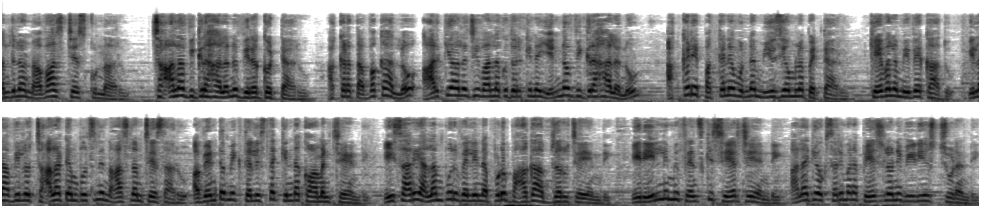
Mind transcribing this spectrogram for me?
అందులో నవాజ్ చేసుకున్నారు. చాలా విగ్రహాలను విరగొట్టారు అక్కడ తవ్వకాల్లో ఆర్కియాలజీ వాళ్ళకు దొరికిన ఎన్నో విగ్రహాలను అక్కడే పక్కనే ఉన్న మ్యూజియంలో పెట్టారు. కేవలం ఇవే కాదు ఇలా వీళ్ళు చాలా టెంపుల్స్ని నాశనం చేశారు. అవేంటో మీకు తెలిస్తే కింద కామెంట్ చేయండి. ఈసారి అలంపూర్ వెళ్ళినప్పుడు బాగా అబ్జర్వ్ చేయండి. ఈ రీల్ని మీ ఫ్రెండ్స్కి షేర్ చేయండి. అలాగే ఒకసారి మన పేజ్లోని వీడియోస్ చూడండి.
